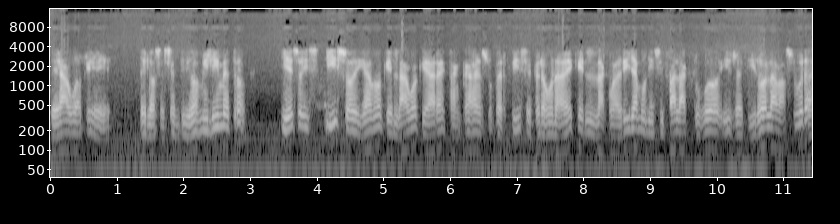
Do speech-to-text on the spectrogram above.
de agua que de los 62 milímetros y eso hizo, digamos, que el agua quedara estancada en superficie, pero una vez que la cuadrilla municipal actuó y retiró la basura,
